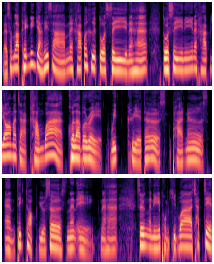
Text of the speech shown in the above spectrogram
และสำหรับเทคนิคอย่างที่3นะครับก็คือตัว C นะฮะ ตัว C นี้นะครับย่อมาจากคำว่า collaborate with creators partners and TikTok users นั่นเองนะฮะ ซึ่งอันนี้ผมคิดว่าชัดเจน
